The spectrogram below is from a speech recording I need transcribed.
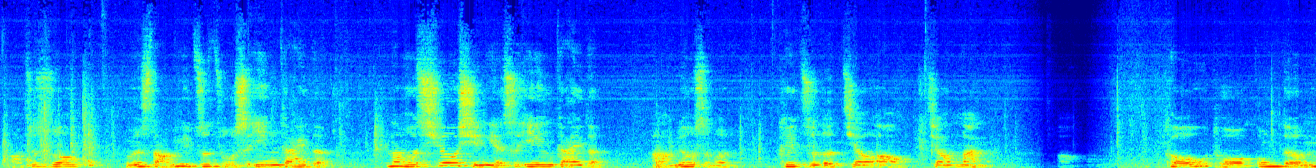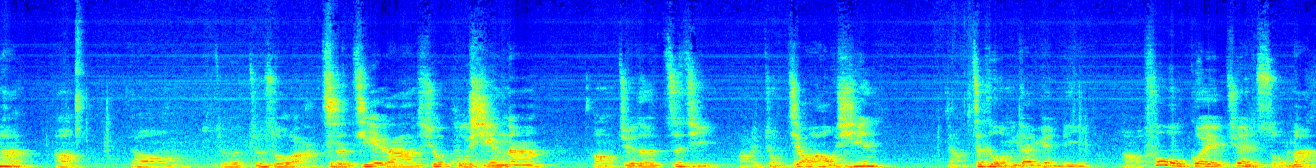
啊，就是说，我们少欲知足是应该的，那么修行也是应该的，啊，没有什么可以值得骄傲、骄慢的，啊，头陀功德慢，啊，要就就说啊，持戒啦，修苦行啦，啊，觉得自己啊一种骄傲心，啊，这个我们应该远离。啊，富贵眷属嘛，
